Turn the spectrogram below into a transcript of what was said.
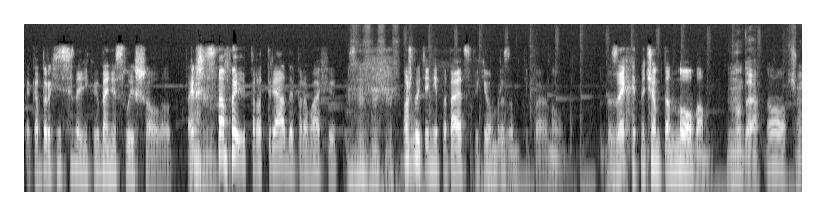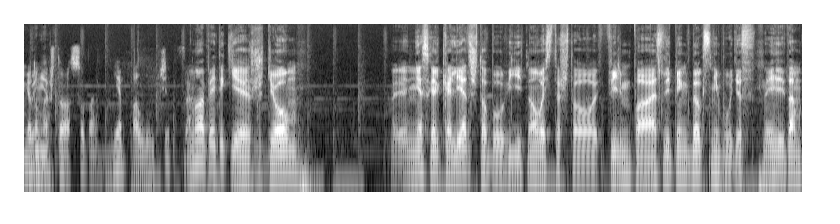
о которых, естественно, никогда не слышал. Вот. Так mm-hmm. же самое и про отряды, про мафию. Есть, может быть, они пытаются таким образом, типа, ну, заехать на чем-то новом. Ну да. Но Почему я думаю, нет? что особо не получится. Ну, опять-таки, ждем несколько лет, чтобы увидеть новость, то что фильм по Sleeping Dogs не будет. Или там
